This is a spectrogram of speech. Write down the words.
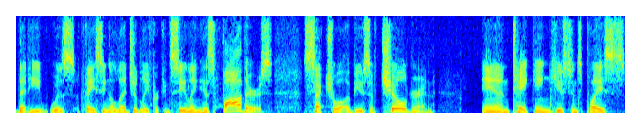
that he was facing allegedly for concealing his father's sexual abuse of children, and taking Houston's place.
